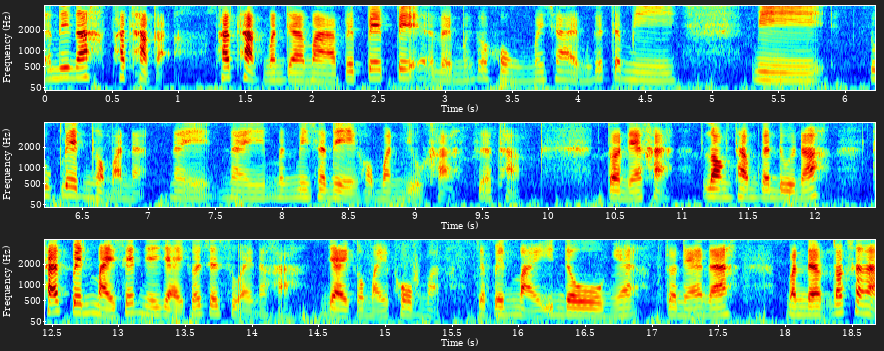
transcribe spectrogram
อันนี้นะผ้าถักอะ ผ้าถักมันจะมาเป๊ะๆอะไรมันก็คงไม่ใช่ มันก็จะมีมีลูกเล่นของมันอะในในมันมีเสน่ห์ของมันอยู่ค่ะ เสื้อถักตัวเนี้ยค่ะ ลองทำกันดูเนาะถ้าเป็นไหมเส้นใหญ่ๆก็จะสวยนะคะ ใหญ่กว่าไหมพรมอะจะเป็นไหมอินโดอย่างเงี้ยตัวเนี้ยนะ มันลักษณะ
